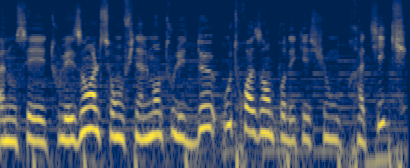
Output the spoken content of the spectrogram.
Annoncées tous les ans, elles seront finalement tous les deux ou trois ans pour des questions pratiques.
